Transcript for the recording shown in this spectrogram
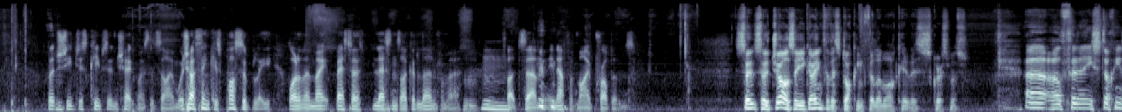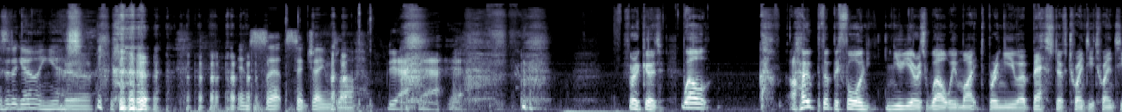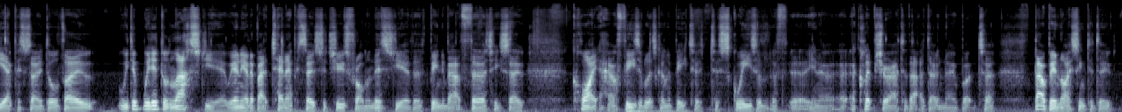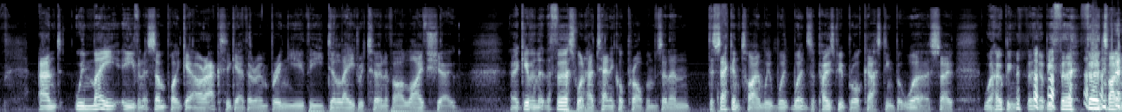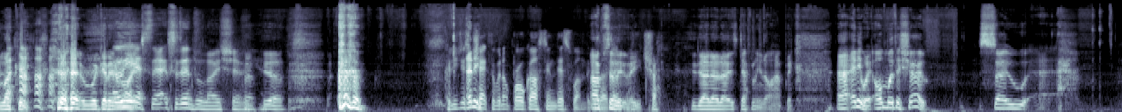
But she just keeps it in check most of the time, which I think is possibly one of the ma- better lessons I could learn from her. Hmm. But um, enough of my problems. So, so Giles, are you going for the stocking filler market this Christmas? Uh, I'll fill any stockings that are going. Yes. Insert Sid James laugh. Yeah. Yeah. Yeah. Very good. Well, I hope that before New Year as well, we might bring you a best of 2020 episode. Although we did we did one last year, we only had about 10 episodes to choose from, and this year there's been about 30. So quite how feasible it's going to be to, to squeeze a uh, you know a, a clip show out of that, I don't know, but uh, that would be a nice thing to do. And we may even at some point get our act together and bring you the delayed return of our live show. Uh, given that the first one had technical problems, and then the second time we w- weren't supposed to be broadcasting but were, so we're hoping that it'll be thir- third time lucky. we'll get it Oh right. yes, the accidental live show. Yeah. Can you just Any- check that we're not broadcasting this one? Because I Absolutely. don't really tr- No, no, no, it's definitely not happening. Uh, anyway, on with the show. So uh,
